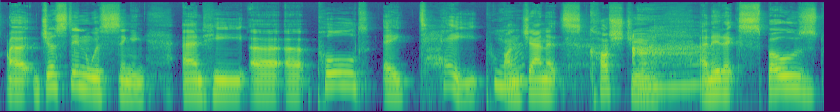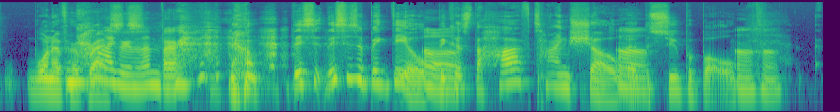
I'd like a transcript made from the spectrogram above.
uh, Justin was singing and he uh, uh, pulled a tape yeah? on Janet's costume ah. and it exposed one of her now breasts. I remember. now, this, this is a big deal oh. because the halftime show at oh. the Super Bowl, uh-huh.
